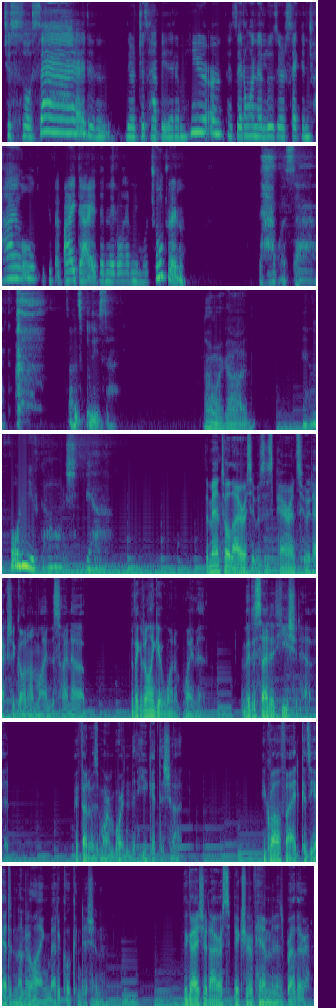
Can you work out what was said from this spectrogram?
just so sad and they're just happy that I'm here because they don't want to lose their second child because if I die, then they don't have any more children. That was sad. that was really sad. Oh my God. In the 40s, gosh, yeah. The man told Iris it was his parents who had actually gone online to sign up, but they could only get one appointment, and they decided he should have it. They thought it was more important that he get the shot. He qualified because he had an underlying medical condition. The guy showed Iris a picture of him and his brother.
